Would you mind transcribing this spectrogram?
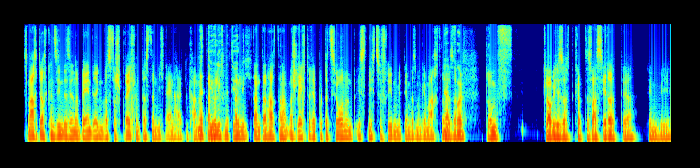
es macht ja auch keinen Sinn, dass ich einer Band irgendwas verspreche und das dann nicht einhalten kann. Natürlich, dann, natürlich. Dann, dann, dann, hat, dann hat man schlechte Reputation und ist nicht zufrieden mit dem, was man gemacht hat. ja, also, voll. Drum glaube ich, ist auch, glaube, das weiß jeder, der irgendwie,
